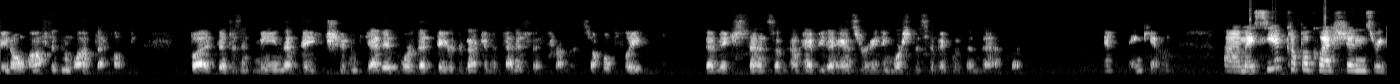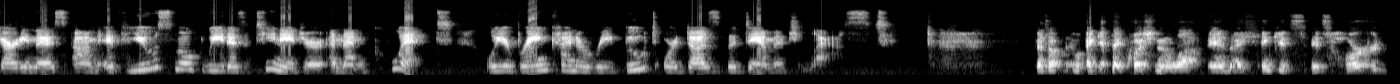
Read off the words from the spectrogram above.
they don't often want the help, but that doesn't mean that they shouldn't get it or that they're not going to benefit from it. So hopefully that makes sense. I'm, I'm happy to answer anything more specific within that, but. Yeah, thank you. Um, I see a couple questions regarding this. Um, if you smoked weed as a teenager and then quit, will your brain kind of reboot or does the damage last? That's a, I get that question a lot, and I think it's it's hard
